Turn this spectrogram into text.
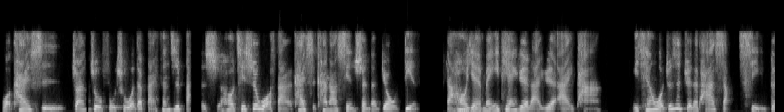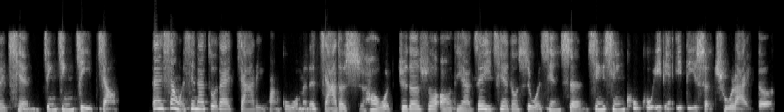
我开始专注付出我的百分之百的时候，其实我反而开始看到先生的优点，然后也每一天越来越爱他。以前我就是觉得他小气，对钱斤斤计较。但像我现在坐在家里环顾我们的家的时候，我觉得说，哦天啊，这一切都是我先生辛辛苦苦一点一滴省出来的。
